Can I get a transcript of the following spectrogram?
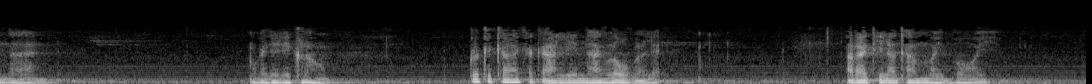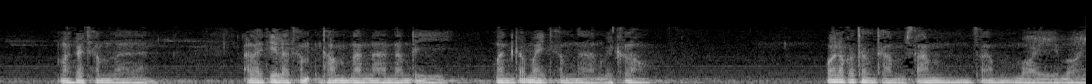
ำนาญ มันก็จะได้คล่อง ก็คล้ายๆกับการเรียนทางโลกนั่นแหละ อะไรที่เราทำบ่อยๆมันก็ชำนาญ อะไรที่เราทำทำนานๆทำดี มันก็ไม่ชำนาญไม่คล่อง ว่าเราก็ต้องทำซ้ำซ้ำบ่อยบ่อย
